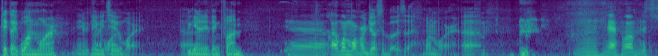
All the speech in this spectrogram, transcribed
Take like one more, maybe, maybe two. more. Uh, we get anything fun? Yeah, uh, one more from Joseph Boza. One more. Um, Mm, yeah, well, it's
